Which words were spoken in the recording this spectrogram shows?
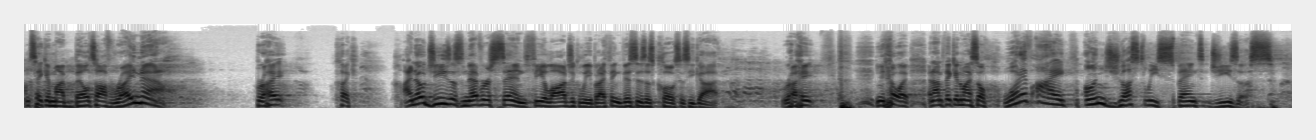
I'm taking my belt off right now right? Like, I know Jesus never sinned theologically, but I think this is as close as he got, right? you know, and I'm thinking to myself, what if I unjustly spanked Jesus?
